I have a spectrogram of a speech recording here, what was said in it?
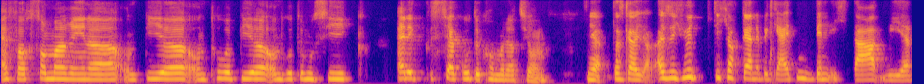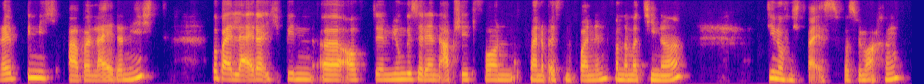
einfach Sommerarena und Bier und Tuberbier und gute Musik eine sehr gute Kombination. Ja, das glaube ich auch. Also ich würde dich auch gerne begleiten, wenn ich da wäre, bin ich aber leider nicht. Wobei leider, ich bin äh, auf dem Junggesellenabschied von meiner besten Freundin, von der Martina, die noch nicht weiß, was wir machen.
